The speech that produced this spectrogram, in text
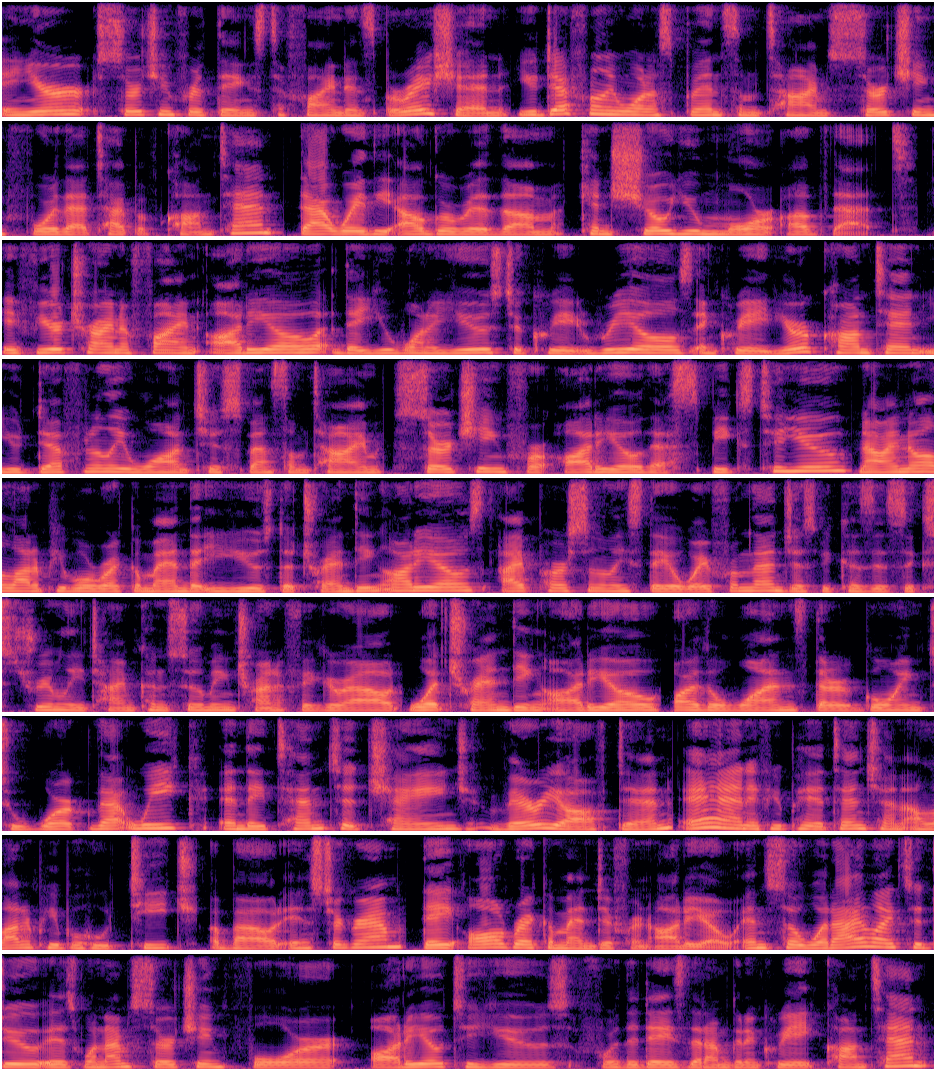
and you're searching for things to find inspiration, you definitely want to spend some time searching for that type of content. That way, the algorithm can show you more of that. If you're trying to find audio that you want to use to create reels and create your content, you definitely want to spend some time searching for audio that speaks to you. Now, I know a lot of people recommend that you use the trending audios. I personally stay away from that just because it's extremely time consuming trying to figure out what trending audio are the ones that are going to work that week. And they tend to change very often. And if you pay attention, a lot of people who teach about Instagram, they all recommend different audio. And so, what I like to do is when I'm searching for audio to use for the days that I'm going to create content,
